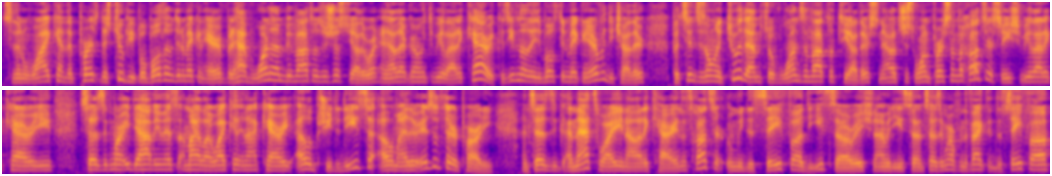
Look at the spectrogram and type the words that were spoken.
So then why can't the person? There's two people, both of them didn't make an error, but have one of them be vatos just the other one, and now they're going to be allowed to carry. Because even though they both didn't make an error with each other, but since there's only two of them, so if one's vatal to the other, so now it's just one person in the chatzar, so you should be allowed to carry. Says the Gemara, why can they not carry? El pshita elamai, there is a third party, and says, and that's why you're not allowed to carry in this chatzar. Umi the seifa, the itza, reisha the isa, and says the Gemara from the fact that the seifa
